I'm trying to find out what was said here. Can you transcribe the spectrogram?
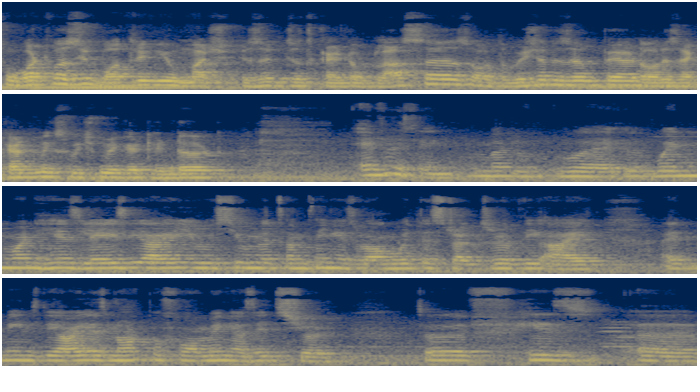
so what was it bothering you much? Is it just kind of glasses or the vision is impaired or is academics which may get hindered? Everything. But when one hears lazy eye, you assume that something is wrong with the structure of the eye. It means the eye is not performing as it should. So if his uh,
